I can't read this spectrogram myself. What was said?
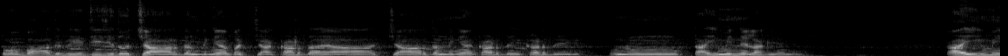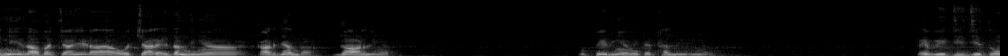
ਤੋਂ ਬਾਅਦ ਵੀਰ ਜੀ, ਜਦੋਂ ਚਾਰ ਦੰਦੀਆਂ ਬੱਚਾ ਕੱਢਦਾ ਆ, ਚਾਰ ਦੰਦੀਆਂ ਕੱਢਦੇ ਕੱਢਦੇ ਉਹਨੂੰ 2.5 ਮਹੀਨੇ ਲੱਗ ਜਾਂਦੇ। 2.5 ਮਹੀਨੇ ਦਾ ਬੱਚਾ ਜਿਹੜਾ ਆ, ਉਹ ਚਾਰੇ ਦੰਦੀਆਂ ਕੱਢ ਜਾਂਦਾ, ਗਾੜ ਲੀਆਂ। ਉੱਤੇ ਦੀਆਂ ਵੀ ਤੇ ਥੱਲੇ ਦੀਆਂ। ਤੇ ਵੀਰ ਜੀ ਜਦੋਂ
